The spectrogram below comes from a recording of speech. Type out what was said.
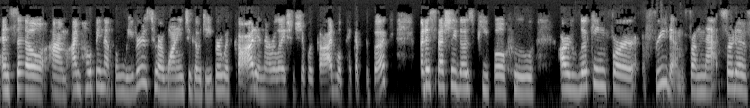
And so um, i'm hoping that believers who are wanting to go deeper with god in their relationship with god will pick up the book but especially those people who are looking for freedom from that sort of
